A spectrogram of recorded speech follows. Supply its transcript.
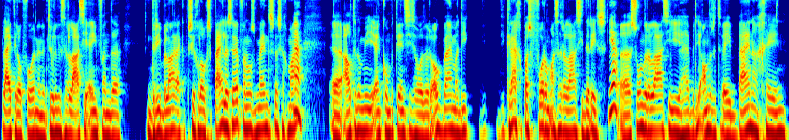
pleit hier ook voor. En natuurlijk is relatie een van de drie belangrijke psychologische pijlers hè, van ons mensen, zeg maar. Ja. Eh, autonomie en competenties horen er ook bij, maar die, die, die krijgen pas vorm als een relatie er is. Ja. Eh, zonder relatie hebben die andere twee bijna geen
